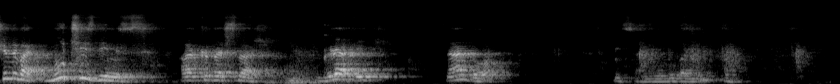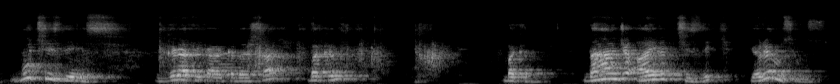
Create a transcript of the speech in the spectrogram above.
Şimdi bak bu çizdiğimiz arkadaşlar grafik nerede o? Bir saniye bulayım. Bu çizdiğimiz grafik arkadaşlar bakın bakın daha önce ayrık çizdik. Görüyor musunuz?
